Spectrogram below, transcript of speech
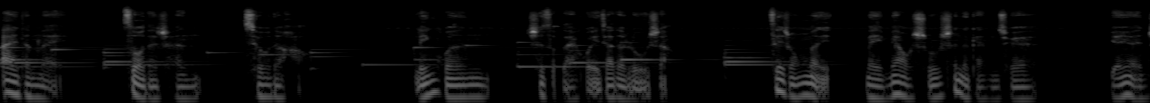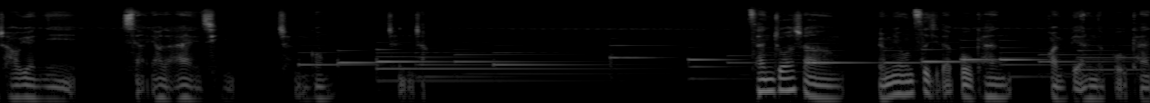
爱的美，做得成，修得好，灵魂。是走在回家的路上，这种美美妙殊胜的感觉，远远超越你想要的爱情、成功、成长。餐桌上，人们用自己的不堪换别人的不堪，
